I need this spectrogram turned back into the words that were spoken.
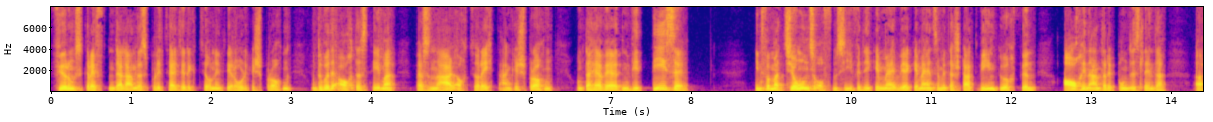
Führungskräften der Landespolizeidirektion in Tirol gesprochen und da wurde auch das Thema Personal auch zu Recht angesprochen. Und daher werden wir diese Informationsoffensive, die wir gemeinsam mit der Stadt Wien durchführen, auch in andere Bundesländer äh,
